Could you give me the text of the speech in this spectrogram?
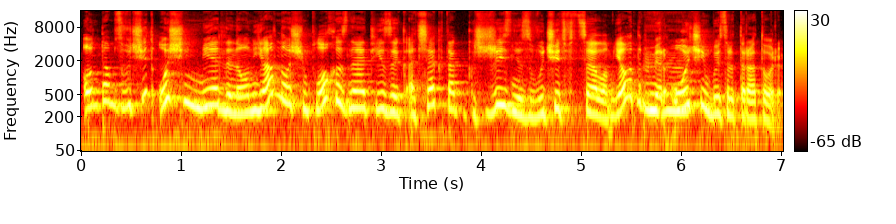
он там звучит очень медленно, он явно очень плохо знает язык, а человек так в жизни звучит в целом. Я вот, например, Мгм. очень быстро тараторю.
